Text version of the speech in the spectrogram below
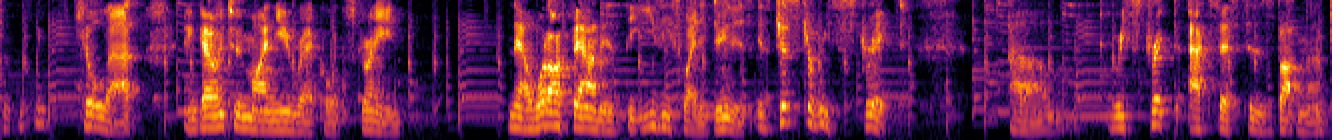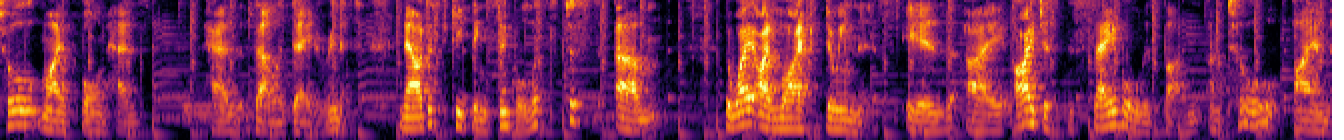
So let me kill that and go into my new record screen. Now, what I've found is the easiest way to do this is just to restrict um, restrict access to this button until my form has has valid data in it. Now, just to keep things simple, let's just um, the way I like doing this is I I just disable this button until I'm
